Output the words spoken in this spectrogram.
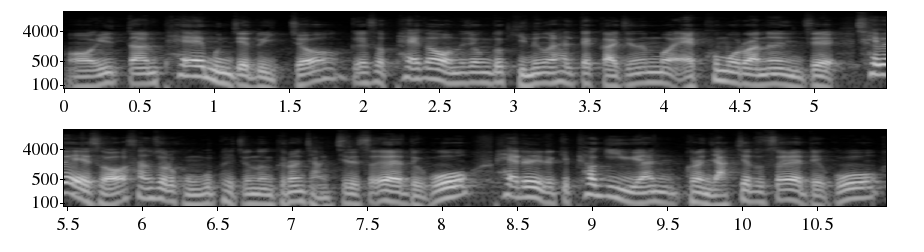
어, 일단 폐 문제도 있죠. 그래서 폐가 어느 정도 기능을 할 때까지는 뭐 에코모라는 이제 체외에서 산소를 공급해주는 그런 장치를 써야 되고 폐를 이렇게 펴기 위한 그런 약제도 써야 되고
